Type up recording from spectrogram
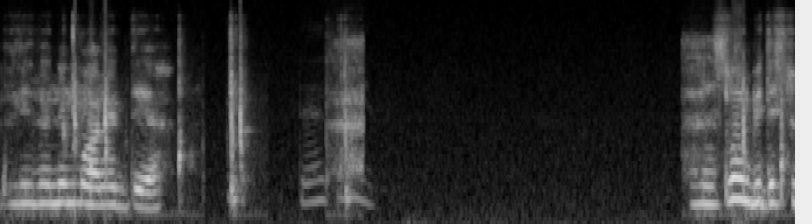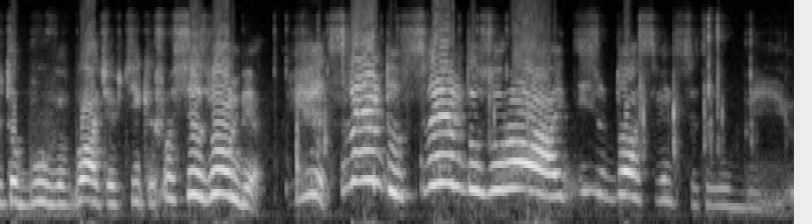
Блін, нема ніде. Де він? Зомбі десь тут був, я бачив тільки що. Ось це зомбі. Свинтус, свинтус, ура! Іди сюди, свинтус, я тебе вб'ю.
